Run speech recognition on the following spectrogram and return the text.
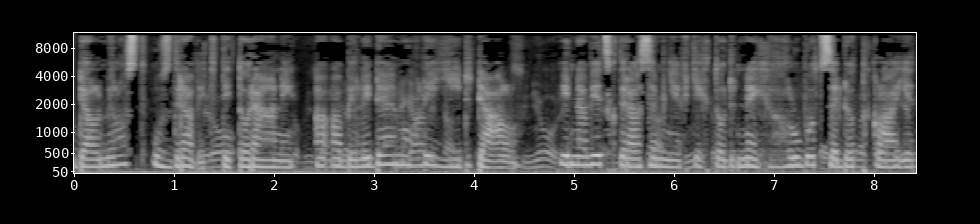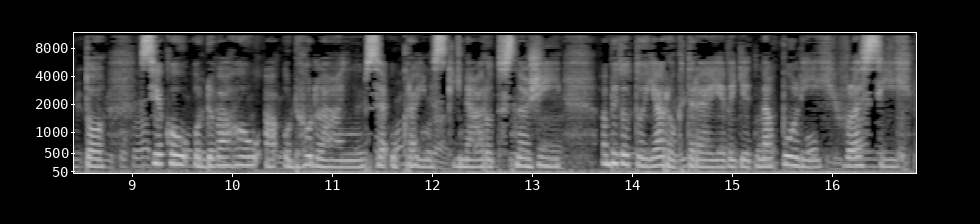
dal milost uzdravit tyto rány a aby lidé mohli jít dál. Jedna věc, která se mě v těchto dnech hluboce dotkla, je to, s jakou odvahou a odhodláním se ukrajinský národ snaží, aby toto jaro, které je vidět na polích, v lesích,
